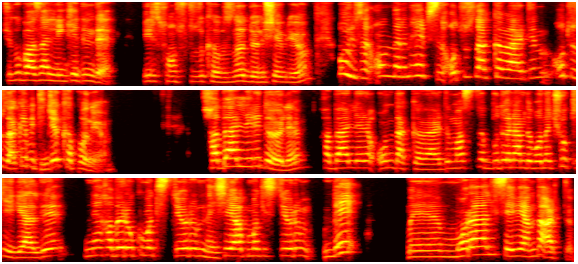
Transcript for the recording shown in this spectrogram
Çünkü bazen LinkedIn'de bir sonsuzluk havuzuna dönüşebiliyor. O yüzden onların hepsini 30 dakika verdim. 30 dakika bitince kapanıyor. Haberleri de öyle. Haberlere 10 dakika verdim. Aslında bu dönemde bana çok iyi geldi. Ne haber okumak istiyorum, ne şey yapmak istiyorum ve e, moral seviyem de arttı.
